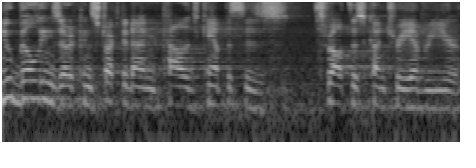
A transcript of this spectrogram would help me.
New buildings are constructed on college campuses throughout this country every year.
